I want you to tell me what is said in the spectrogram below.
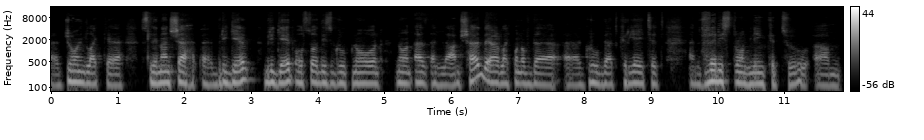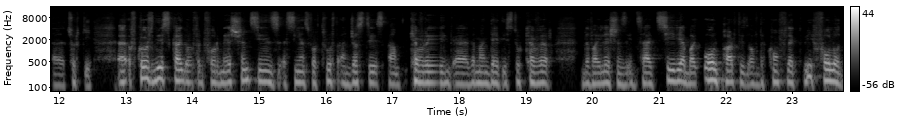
uh, joined like uh, Suleiman Shah Brigade, Brigade, also this group known known as Al-Amshat. They are like one of the uh, group that created and very strong link to um, uh, Turkey. Uh, of course, this kind of information, since Syrians for Truth and Justice um, covering uh, the mandate is to cover the violations inside Syria by all parties of the conflict. We followed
